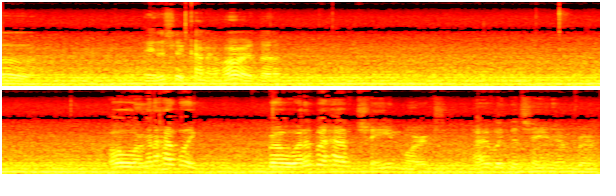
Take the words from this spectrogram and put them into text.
Oh. Hey, this shit kind of hard though. Oh, I'm gonna have like, bro. What if I have chain marks? I have like the chain imprint.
